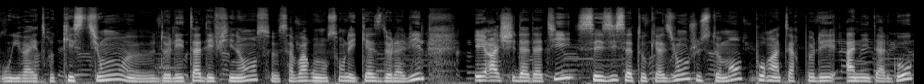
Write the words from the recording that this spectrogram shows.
où il va être question euh, de l'état des finances, savoir où en sont les caisses de la ville. Et Rachida Dati saisit cette occasion justement pour interpeller Anne Hidalgo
